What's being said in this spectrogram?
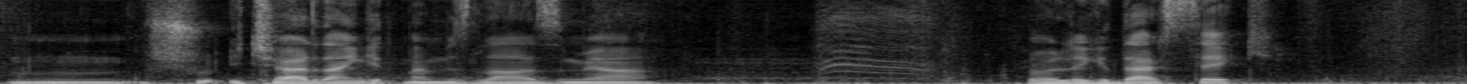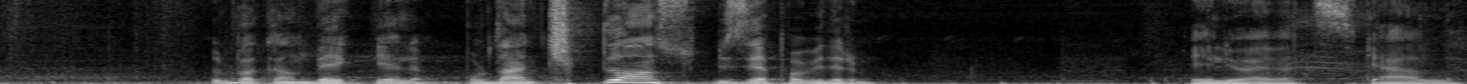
Hmm, şu içeriden gitmemiz lazım ya. Böyle gidersek. Dur bakalım bekleyelim. Buradan çıktığı an sürpriz yapabilirim. Geliyor evet geldi.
